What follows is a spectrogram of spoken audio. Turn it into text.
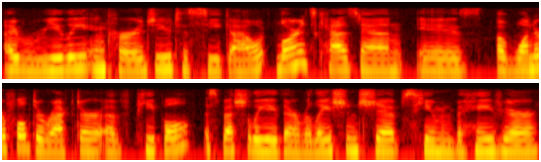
I really encourage you to seek out. Lawrence Kasdan is a wonderful director of people, especially their relationships, human behavior,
